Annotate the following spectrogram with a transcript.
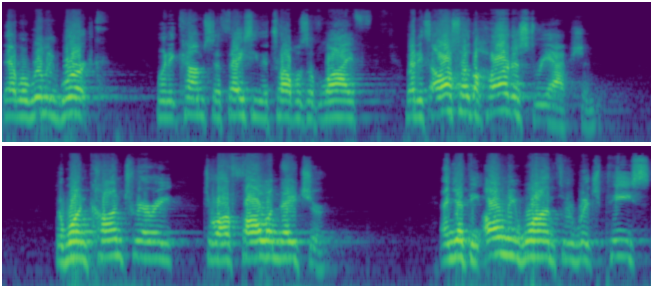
that will really work when it comes to facing the troubles of life, but it's also the hardest reaction. The one contrary to our fallen nature. And yet the only one through which peace,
